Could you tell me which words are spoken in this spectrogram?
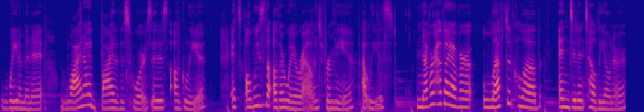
wait a minute, why did I buy this horse? It is ugly. It's always the other way around, for me, at least. Never have I ever left a club and didn't tell the owner.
